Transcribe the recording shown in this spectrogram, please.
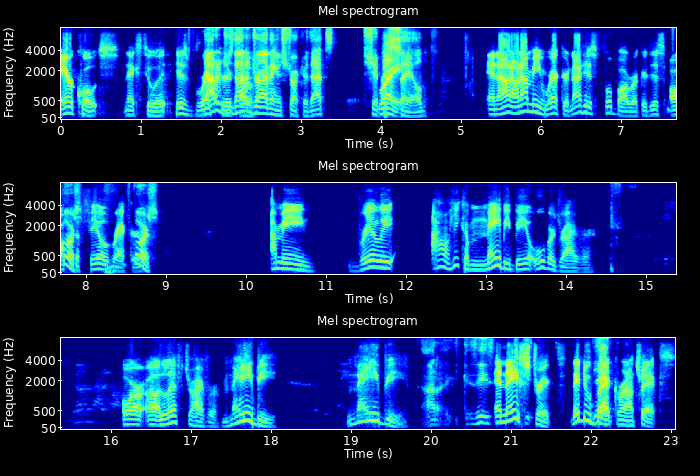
air quotes next to it. His record. Not a, not of, a driving instructor. That's ship right. sailed and I don't I mean record, not his football record, just of off course. the field record. Of course. I mean, really, I don't. He could maybe be an Uber driver or a Lyft driver, maybe, maybe. Because he's and they strict. They do yeah. background checks.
